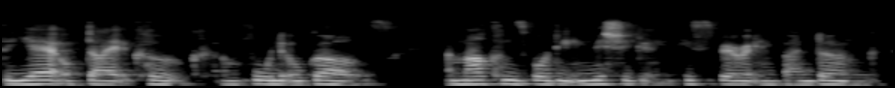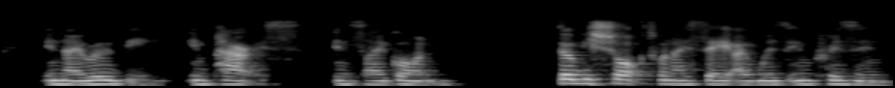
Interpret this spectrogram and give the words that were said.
the year of Diet Coke and four little girls, and Malcolm's body in Michigan, his spirit in Bandung, in Nairobi, in Paris, in Saigon. Don't be shocked when I say I was in prison.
